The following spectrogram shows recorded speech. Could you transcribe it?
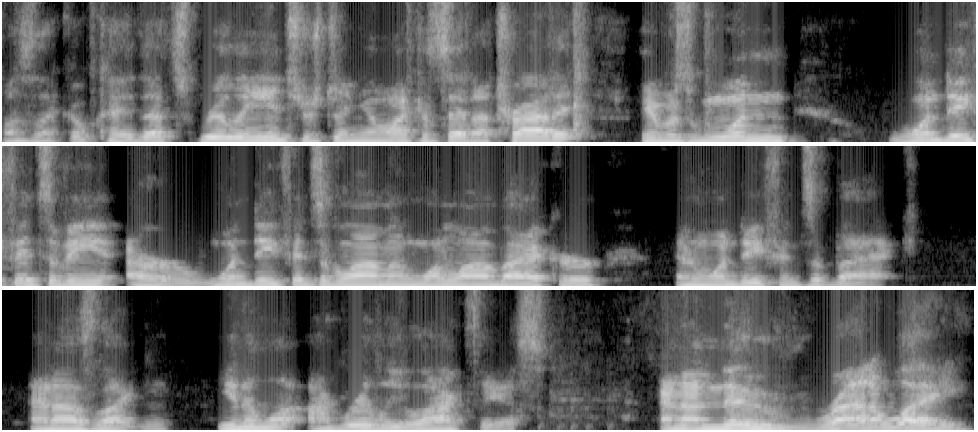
I was like, okay, that's really interesting. And like I said, I tried it. It was one one defensive end or one defensive lineman, one linebacker, and one defensive back. And I was like, you know what? I really like this. And I knew right away.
